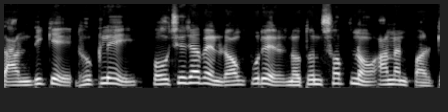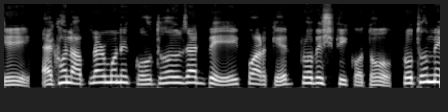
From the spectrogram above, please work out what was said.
ডান দিকে ঢুকলেই পৌঁছে যাবেন রংপুরের নতুন স্বপ্ন আনান পার্কে। এখন আপনার মনে কৌতূহল জাগবে এই পার্কের প্রবেশ ফি কত? প্রথমে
